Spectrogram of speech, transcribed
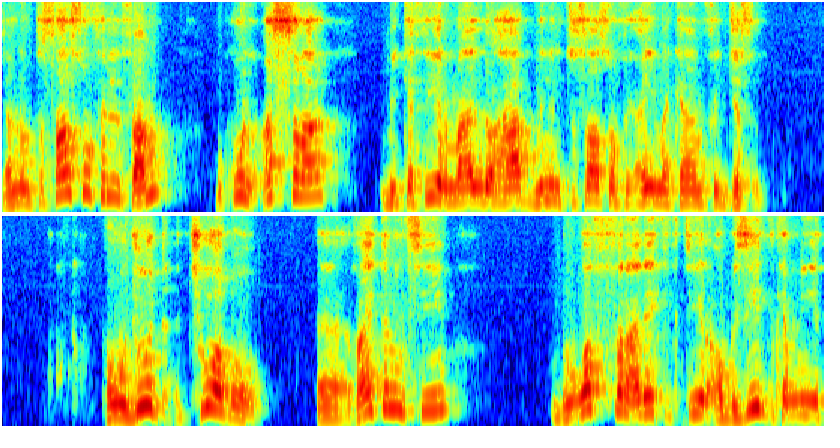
لأنه امتصاصه في الفم بكون أسرع بكثير مع اللعاب من امتصاصه في أي مكان في الجسد فوجود chewable فيتامين C بوفر عليك كثير أو بزيد كمية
